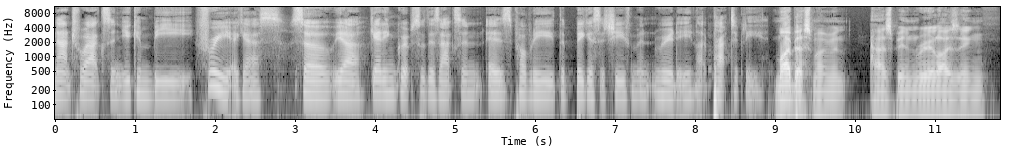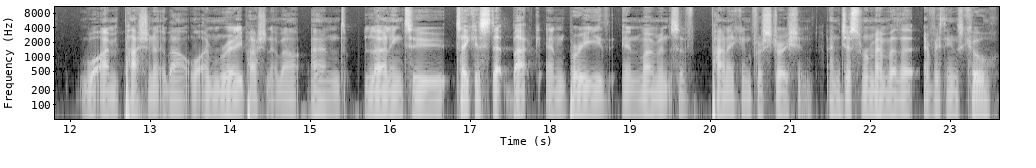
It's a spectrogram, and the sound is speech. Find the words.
natural accent, you can be free, I guess. So yeah, getting grips with this accent is probably the biggest achievement, really, like practically. My best moment has been realizing what I'm passionate about, what I'm really passionate about, and learning to take a step back and breathe in moments of panic and frustration and just remember that everything's cool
